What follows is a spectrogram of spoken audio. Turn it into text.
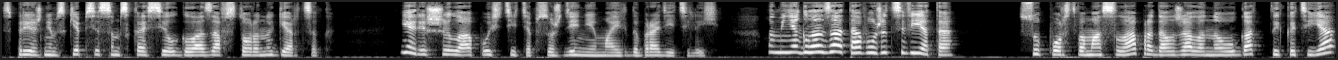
с прежним скепсисом скосил глаза в сторону герцог. Я решила опустить обсуждение моих добродетелей. «У меня глаза того же цвета!» С упорством осла продолжала наугад тыкать я,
